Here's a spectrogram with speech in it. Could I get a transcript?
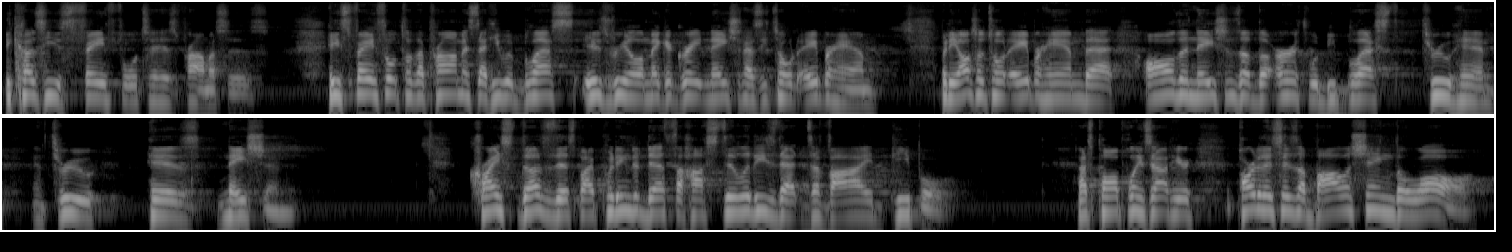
because he's faithful to his promises. He's faithful to the promise that he would bless Israel and make a great nation, as he told Abraham. But he also told Abraham that all the nations of the earth would be blessed through him and through his nation. Christ does this by putting to death the hostilities that divide people. As Paul points out here, part of this is abolishing the law,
